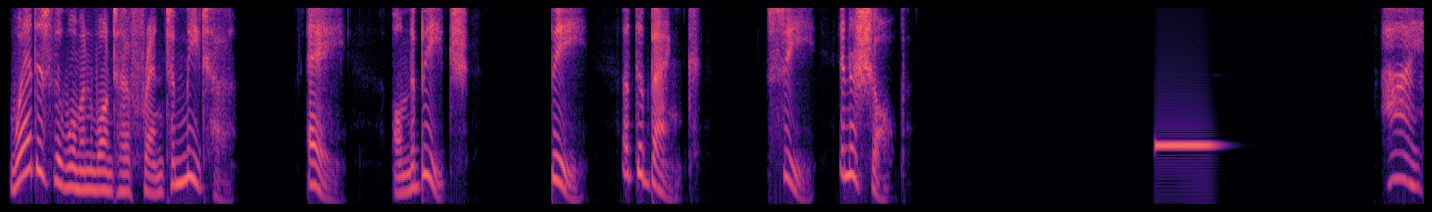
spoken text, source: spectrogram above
Where does the woman want her friend to meet her? A. On the beach. B. At the bank. C. In a shop. Hi,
